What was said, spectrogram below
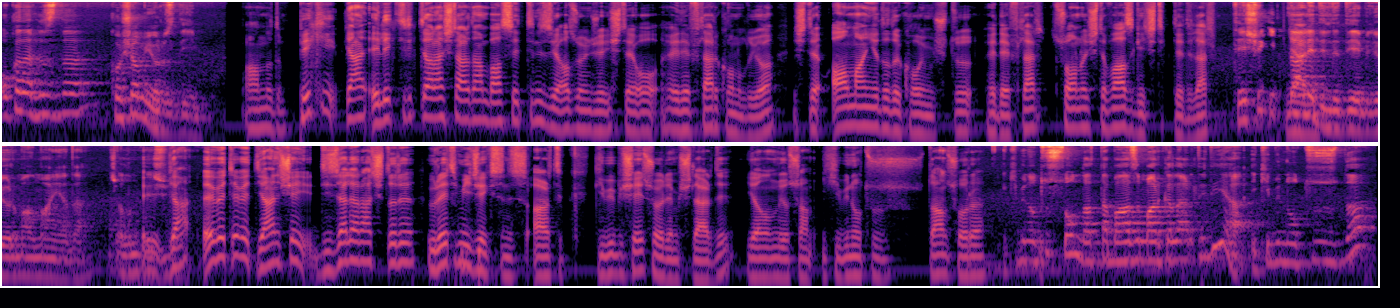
o kadar hızlı koşamıyoruz diyeyim. Anladım. Peki yani elektrikli araçlardan bahsettiniz ya az önce işte o hedefler konuluyor. İşte Almanya'da da koymuştu hedefler. Sonra işte vazgeçtik dediler. Teşvik iptal yani, edildi diye biliyorum Almanya'da. Alım teşvik. Ya evet evet yani şey dizel araçları üretmeyeceksiniz artık gibi bir şey söylemişlerdi. Yanılmıyorsam 2030 dan sonra 2030 sonunda hatta bazı markalar dedi ya 2030'da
